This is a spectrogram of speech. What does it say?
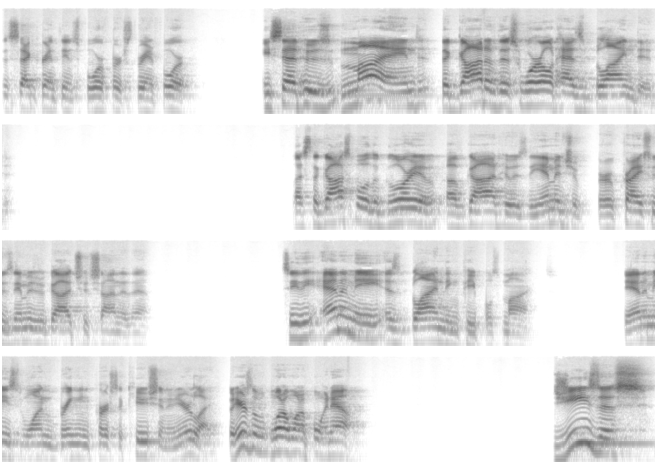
This is 2 Corinthians 4, verse 3 and 4. He said, whose mind the God of this world has blinded. Lest the gospel of the glory of, of God, who is the image of, or of Christ, who is the image of God, should shine to them. See, the enemy is blinding people's minds. The enemy is the one bringing persecution in your life. But here's what I want to point out Jesus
